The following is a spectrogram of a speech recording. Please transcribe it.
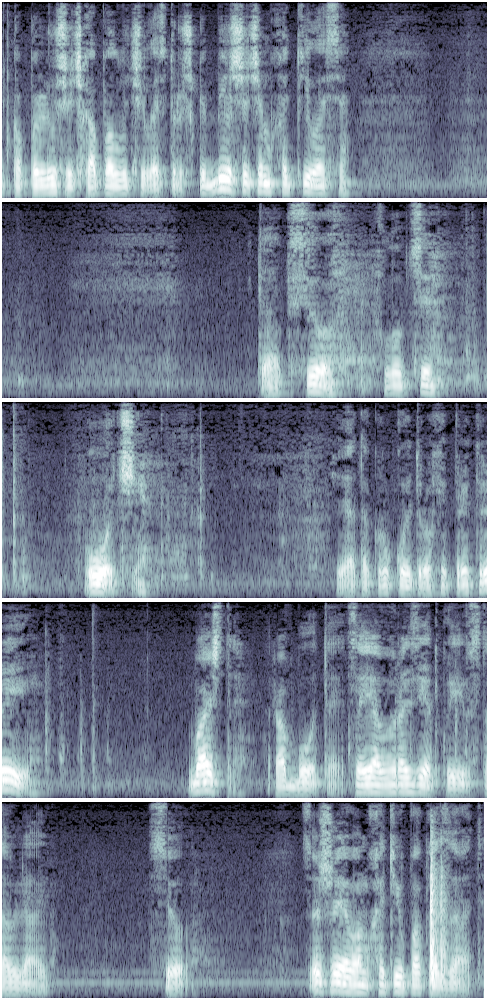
Капелюшечка получилась трошки більше, ніж хотілося. Так, все, хлопці, очі. Я так рукою трохи прикрию. Бачите, работає. Це я в розетку її вставляю. Все. Це що я вам хотів показати.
